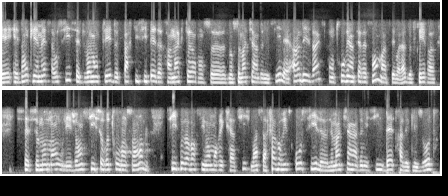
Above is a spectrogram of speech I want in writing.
Et, donc l'EMS a aussi cette volonté de participer, d'être un acteur dans ce, dans ce maintien à domicile. Et un des axes qu'on trouvait intéressant, ben, c'est voilà, d'offrir euh, ce, moment où les gens, s'ils se retrouvent ensemble, s'ils peuvent avoir ces moments récréatifs, ben, ça favorise aussi le maintien à domicile, d'être avec les autres.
